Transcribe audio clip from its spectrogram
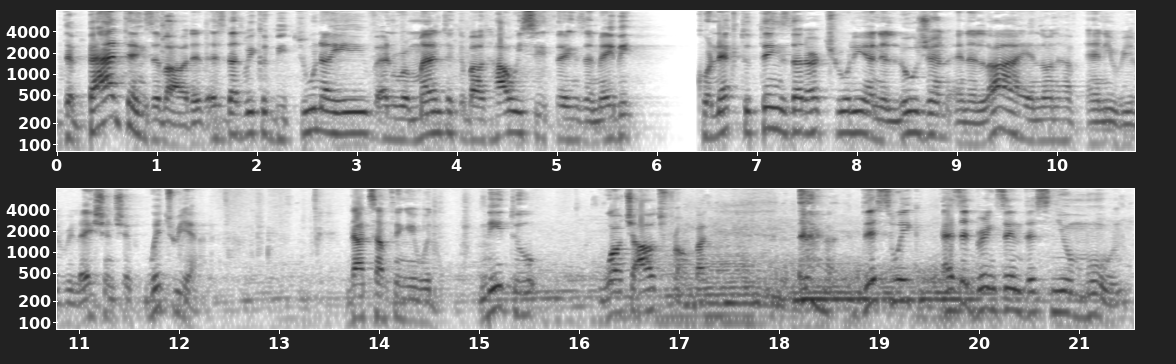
The bad things about it is that we could be too naive and romantic about how we see things and maybe connect to things that are truly an illusion and a lie and don't have any real relationship with reality. That's something you would need to watch out from. But this week, as it brings in this new moon,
